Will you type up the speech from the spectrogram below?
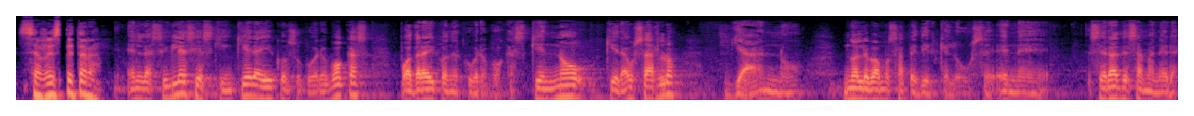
se respetará. En las iglesias, quien quiera ir con su cubrebocas podrá ir con el cubrebocas. Quien no quiera usarlo, ya no, no le vamos a pedir que lo use. Eh, será de esa manera.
